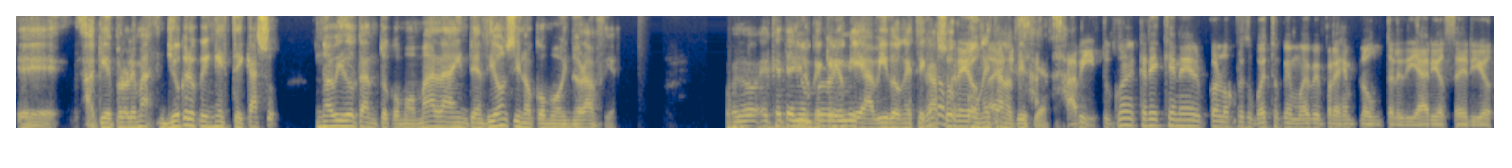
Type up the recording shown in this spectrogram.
eh, aquí el problema, yo creo que en este caso no ha habido tanto como mala intención, sino como ignorancia. Es que tenía lo que creo que ha habido en este caso con esta noticia. Javi, ¿tú crees que con los presupuestos que mueve, por ejemplo, un telediario serio,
